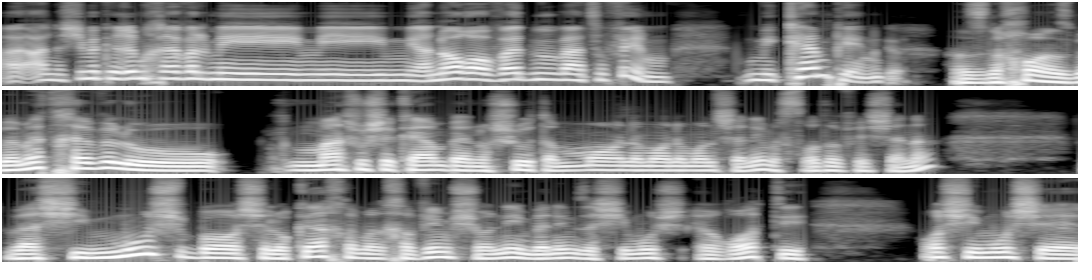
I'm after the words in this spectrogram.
אנשים מכירים חבל מ- מ- מהנוער העובד מהצופים, מקמפינג. אז נכון, אז באמת חבל הוא משהו שקיים באנושות המון המון המון שנים, עשרות אלפי שנה, והשימוש בו שלוקח למרחבים שונים, בין אם זה שימוש אירוטי, או שימוש אה,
